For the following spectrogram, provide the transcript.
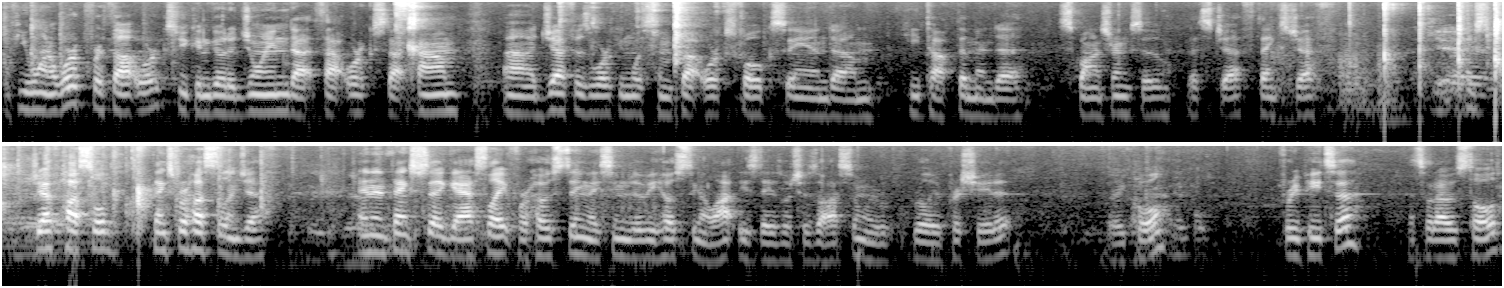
if you want to work for ThoughtWorks, you can go to join.thoughtworks.com. Uh, Jeff is working with some ThoughtWorks folks, and um, he talked them into sponsoring. So that's Jeff. Thanks, Jeff. Jeff hustled. Thanks for hustling, Jeff. And then thanks to Gaslight for hosting. They seem to be hosting a lot these days, which is awesome. We really appreciate it. Very cool. Free pizza. That's what I was told,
